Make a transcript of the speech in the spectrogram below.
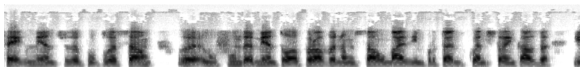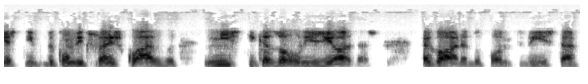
segmentos da população uh, o fundamento ou a prova não são o mais importante quando estão em causa este tipo de convicções quase místicas ou religiosas. Agora, do ponto de vista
